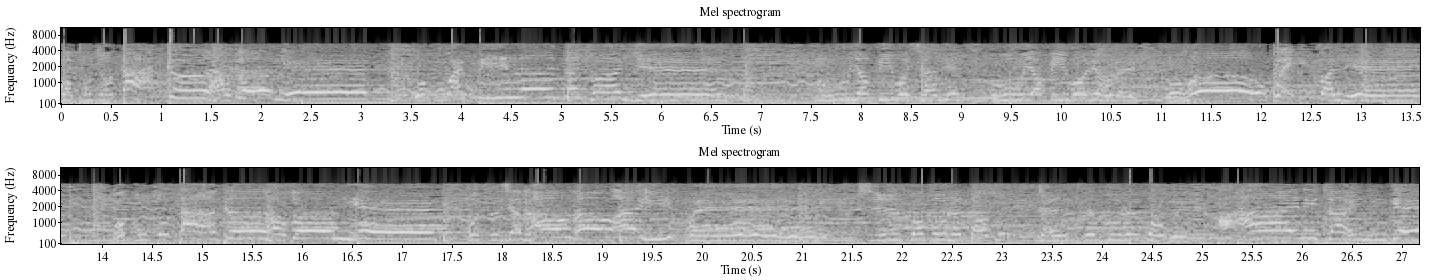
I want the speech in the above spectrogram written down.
我不做大哥好多年，我不爱冰冷的传言。不要逼我想念，不要逼我流泪，我后悔翻脸。我不做大哥好多年，我只想好好爱一回。时光不能倒退，人生不能后悔，爱你在明天。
